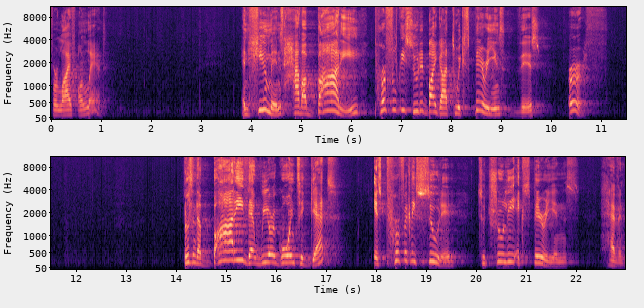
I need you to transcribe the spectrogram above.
for life on land. And humans have a body perfectly suited by God to experience this earth. But listen, the body that we are going to get is perfectly suited to truly experience heaven.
